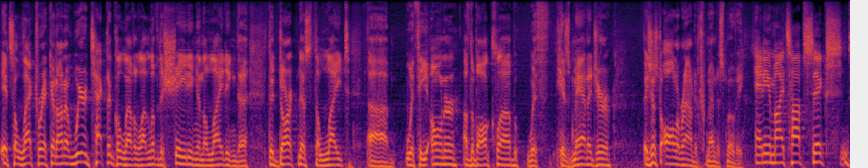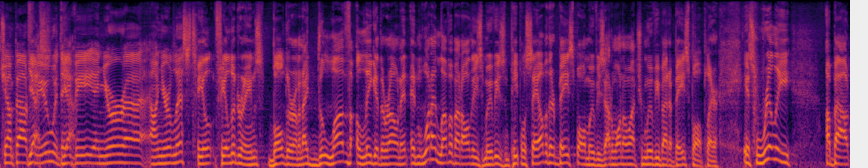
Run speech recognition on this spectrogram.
it's electric. And on a weird technical level, I love the shading and the lighting, the, the darkness, the light, uh, with the owner of the ball club, with his manager. It's just all around a tremendous movie. Any of my top six jump out yes, for you? Would they yeah. be in your uh, on your list? Field, Field of Dreams, Bull Durham, and I love A League of Their Own. And, and what I love about all these movies, and people say, oh, they're baseball movies. I don't want to watch a movie about a baseball player. It's really about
